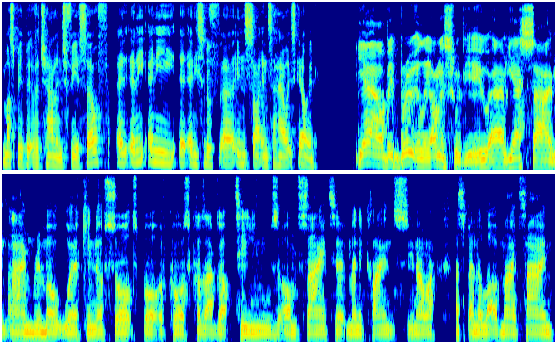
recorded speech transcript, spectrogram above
must be a bit of a challenge for yourself. Any any any sort of uh, insight into how it's going? Yeah, I'll be brutally honest with you. Uh, yes, I'm I'm remote working of sorts, but of course, because I've got teams on site at many clients, you know, I, I spend a lot of my time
